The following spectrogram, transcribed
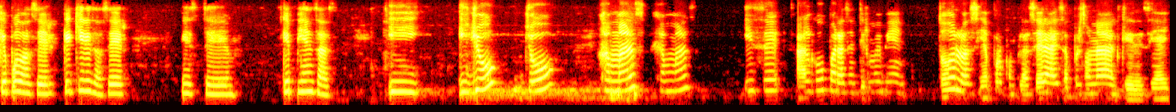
¿Qué puedo hacer? ¿Qué quieres hacer? Este, ¿qué piensas? Y, y yo, yo jamás, jamás hice algo para sentirme bien. Todo lo hacía por complacer a esa persona al que decía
